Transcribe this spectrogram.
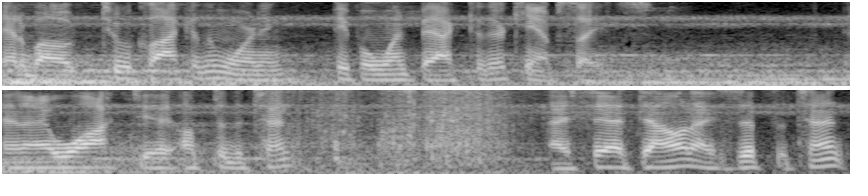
At about 2 o'clock in the morning, people went back to their campsites. And I walked up to the tent. I sat down, I zipped the tent,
